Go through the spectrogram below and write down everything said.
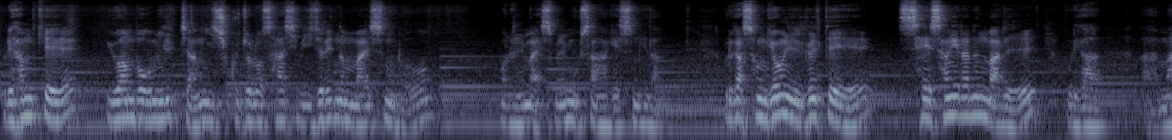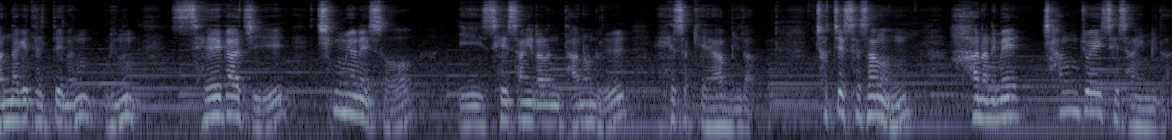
우리 함께 요한복음 1장 29절로 42절 있는 말씀으로 오늘 말씀을 묵상하겠습니다. 우리가 성경을 읽을 때에 세상이라는 말을 우리가 아, 만나게 될 때는 우리는 세 가지 측면에서 이 세상이라는 단어를 해석해야 합니다. 첫째 세상은 하나님의 창조의 세상입니다.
